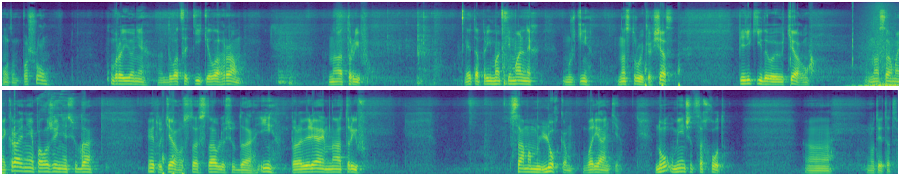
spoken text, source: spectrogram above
вот он пошел в районе 20 килограмм на отрыв. Это при максимальных, мужики, настройках. Сейчас перекидываю тягу на самое крайнее положение сюда. Эту тягу ставлю сюда и проверяем на отрыв. В самом легком варианте. Но уменьшится ход. Э, вот этот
